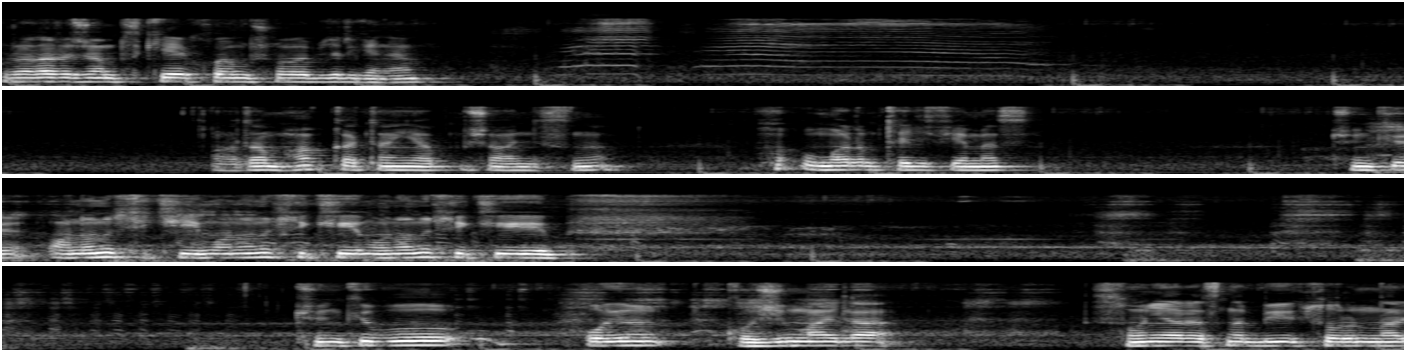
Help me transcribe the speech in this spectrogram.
Buralara jumpscare koymuş olabilir gene. Adam hakikaten yapmış aynısını. Umarım telif yemez. Çünkü ananı sikeyim, ananı sikeyim, ananı sikeyim. Çünkü bu oyun Kojima'yla Sony arasında büyük sorunlar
